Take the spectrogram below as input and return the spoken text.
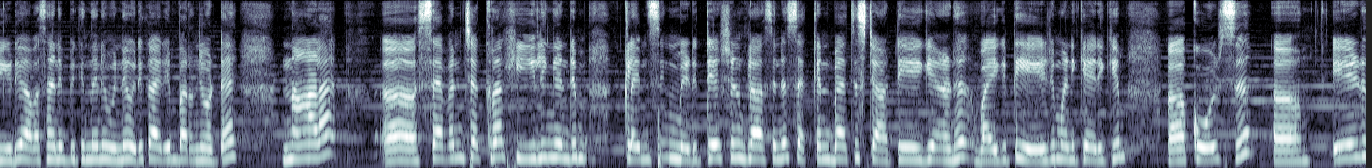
വീഡിയോ അവസാനിപ്പിക്കുന്നതിന് മുന്നേ ഒരു കാര്യം പറഞ്ഞോട്ടെ. നാളെ seven chakra healing and cleansing meditation ക്ലാസ്സിന്റെ സെക്കൻഡ് ബാച്ച് സ്റ്റാർട്ട് ചെയ്യുകയാണ്. വൈകിട്ട് ഏഴ് മണിക്കായിരിക്കും കോഴ്സ് ഏഴ്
